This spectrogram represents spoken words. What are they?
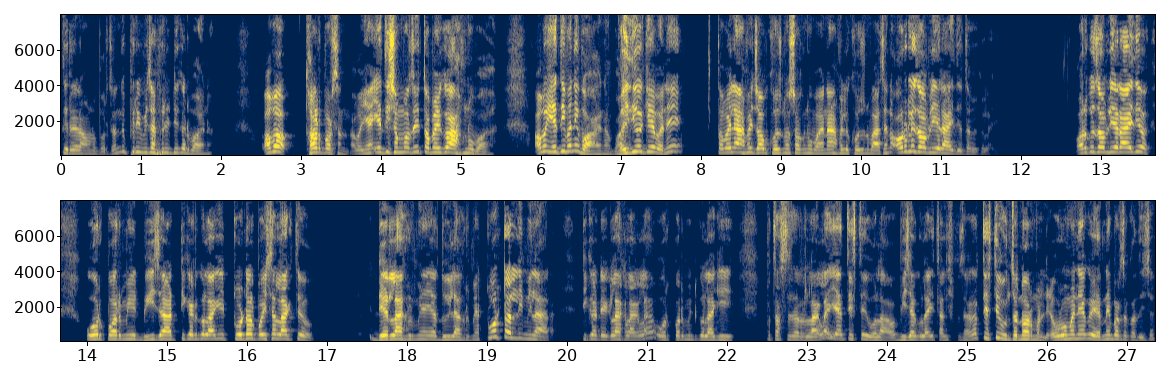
तिरेर आउनुपर्छ नि त फ्री भिजा फ्री टिकट भएन। अब थर्ड पर्सन अब यहाँ यतिसम्म चाहिँ तपाईँको आफ्नो भयो। अब यति पनि भएन भइदियो के भने तपाईँले आफै जब खोज्न सक्नु भएन आफैले खोज्नु भएको छैन अरूले जब लिएर आइदियो तपाईँको लागि। अर्को जब लिएर आइदियो वर्क पर्मिट भिजा टिकटको लागि टोटल पैसा लाग्थ्यो डेढ लाख रुपियाँ या दुई लाख रुपियाँ टोटल्ली मिलाएर। टिकट एक लाख लाग्ला वर्क पर्मिटको लागि पचास हजार लाग्ला या त्यस्तै होला अब भिजाको लागि चालिस पचास हजार त्यस्तै हुन्छ नर्मल्ली रोमानियाको हेर्नै पर्छ कति छ।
